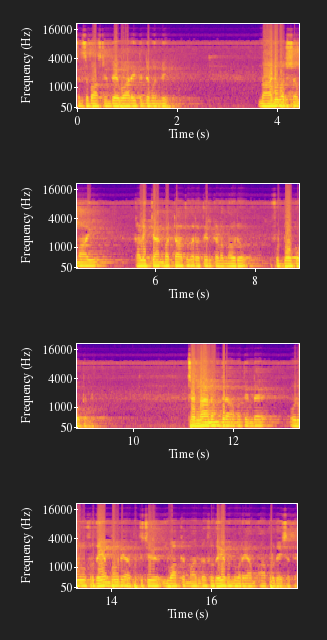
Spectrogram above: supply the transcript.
സെന്റ് സെബാസ്റ്റ്യൻ ദേവാലയത്തിന്റെ മുന്നിൽ നാല് വർഷമായി കളിക്കാൻ പറ്റാത്ത തരത്തിൽ കിടന്ന ഒരു ഫുട്ബോൾ കോർട്ടുണ്ട്. ചെല്ലാനം ഗ്രാമത്തിന്റെ ഒരു ഹൃദയം പോലെ പ്രത്യേകിച്ച് യുവാക്കന്മാരുടെ ഹൃദയം എന്ന് പറയാം ആ പ്രദേശത്തെ.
